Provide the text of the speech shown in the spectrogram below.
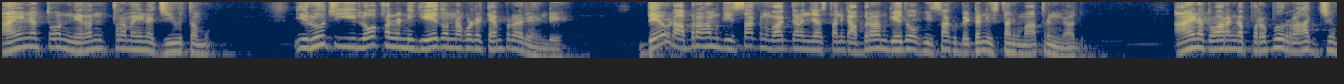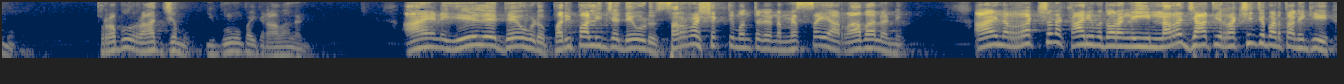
ఆయనతో నిరంతరమైన జీవితము. ఈరోజు ఈ లోకంలో నీకు ఏది ఉన్నా కూడా టెంపరీ అండి. దేవుడు అబ్రహాంకి ఇసాకును వాగ్దానం చేస్తానికి అబ్రహాంకి ఏదో ఒక ఇసాకు బిడ్డని ఇస్తానికి మాత్రం కాదు. ఆయన ద్వారంగా ప్రభు రాజ్యము ప్రభు రాజ్యము ఈ భూమిపైకి రావాలని ఆయన ఏలే దేవుడు పరిపాలించే దేవుడు సర్వశక్తిమంతుడైన మెస్సయ్య రావాలని. ఆయన రక్షణ కార్యము దూరంగా ఈ నరజాతి రక్షించబడటానికి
